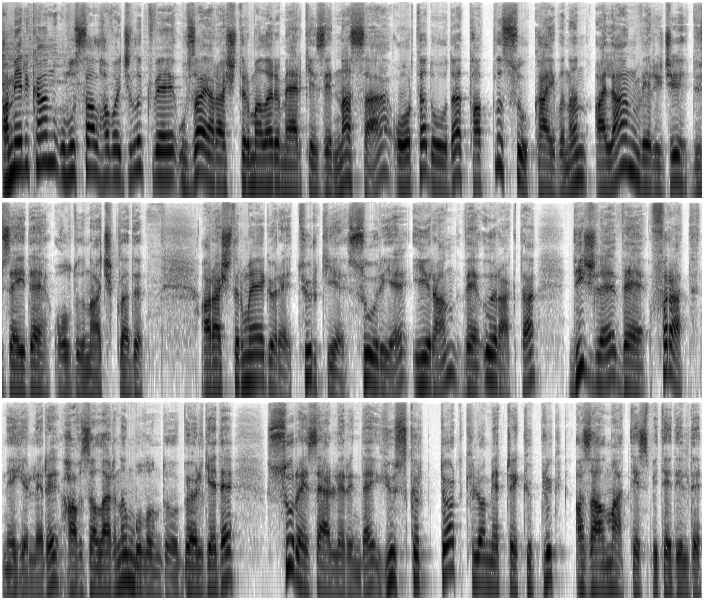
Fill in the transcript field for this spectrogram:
Amerikan Ulusal Havacılık ve Uzay Araştırmaları Merkezi NASA, Orta Doğu'da tatlı su kaybının alarm verici düzeyde olduğunu açıkladı. Araştırmaya göre Türkiye, Suriye, İran ve Irak'ta Dicle ve Fırat nehirleri havzalarının bulunduğu bölgede su rezervlerinde 144 kilometre küplük azalma tespit edildi.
